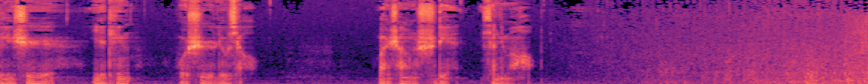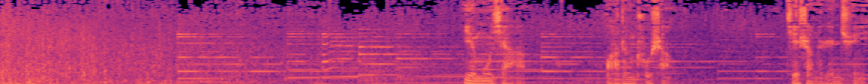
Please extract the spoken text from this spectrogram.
这里是夜听，我是刘晓。晚上十点向你们好。夜幕下，华灯初上，街上的人群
